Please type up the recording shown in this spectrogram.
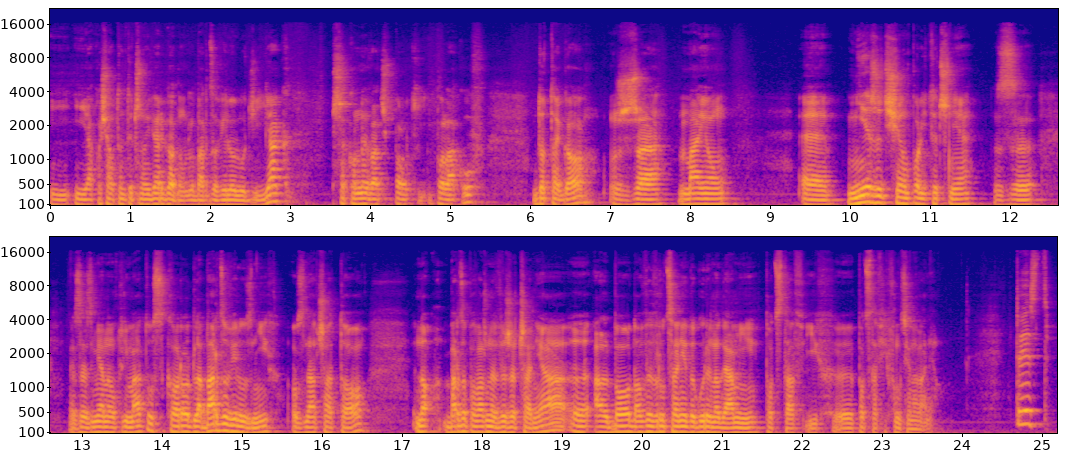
i, i jakoś autentyczną i wiarygodną dla bardzo wielu ludzi. Jak przekonywać Polki i Polaków do tego, że mają mierzyć się politycznie z, ze zmianą klimatu, skoro dla bardzo wielu z nich oznacza to no, bardzo poważne wyrzeczenia e, albo no, wywrócenie do góry nogami podstaw ich, e, podstaw ich funkcjonowania. To jest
